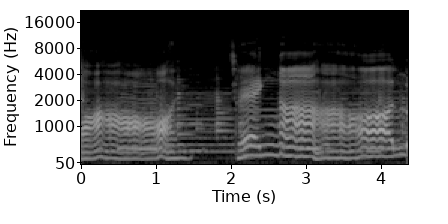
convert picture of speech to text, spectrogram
万情侣。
